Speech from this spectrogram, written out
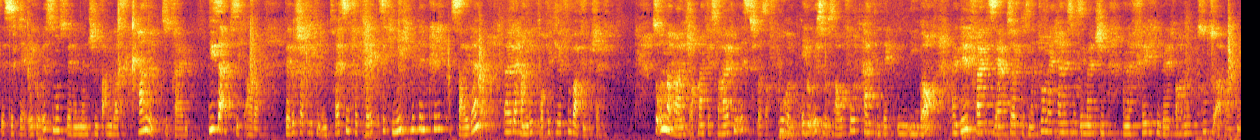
ist es der Egoismus, der den Menschen veranlasst, Handel zu treiben. Diese Absicht aber der wirtschaftlichen Interessen verträgt sich nicht mit dem Krieg, es sei denn, äh, der Handel profitiert vom Waffengeschäft. So unmoralisch auch manches Verhalten ist, das auf purem Egoismus aufruht, Kant entdeckt in ihm doch ein hilfreiches Werkzeug des Naturmechanismus im Menschen einer friedlichen Weltordnung zuzuarbeiten.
